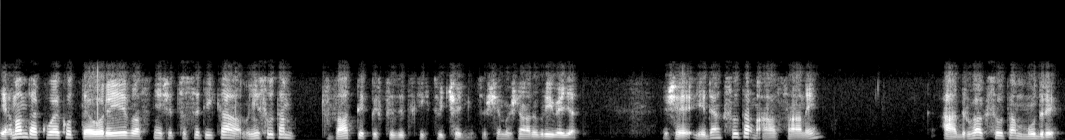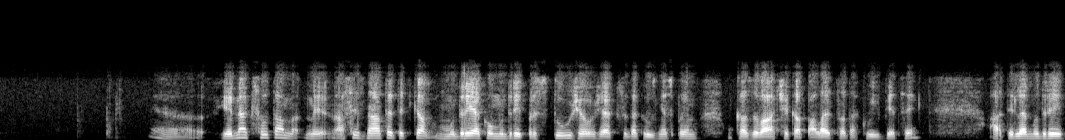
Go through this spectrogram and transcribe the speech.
já mám takovou jako teorii vlastně, že co se týká, oni jsou tam dva typy fyzických cvičení, což je možná dobrý vědět. Že jednak jsou tam asány a druhá jsou tam mudry. Eh, jednak jsou tam, my asi znáte teďka mudry jako mudry prstů, že, že jak se tak různě spojím ukazováček a palec a takové věci. A tyhle mudry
